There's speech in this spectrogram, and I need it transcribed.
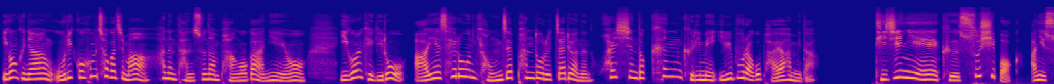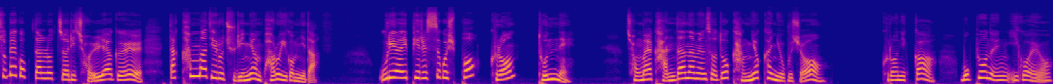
이건 그냥 우리 거 훔쳐가지 마 하는 단순한 방어가 아니에요. 이걸 계기로 아예 새로운 경제 판도를 짜려는 훨씬 더 큰 그림의 일부라고 봐야 합니다. 디즈니의 그 수십억, 아니 수백억 달러짜리 전략을 딱 한마디로 줄이면 바로 이겁니다. 우리 IP를 쓰고 싶어? 그럼 돈 내. 정말 간단하면서도 강력한 요구죠. 그러니까 목표는 이거예요.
